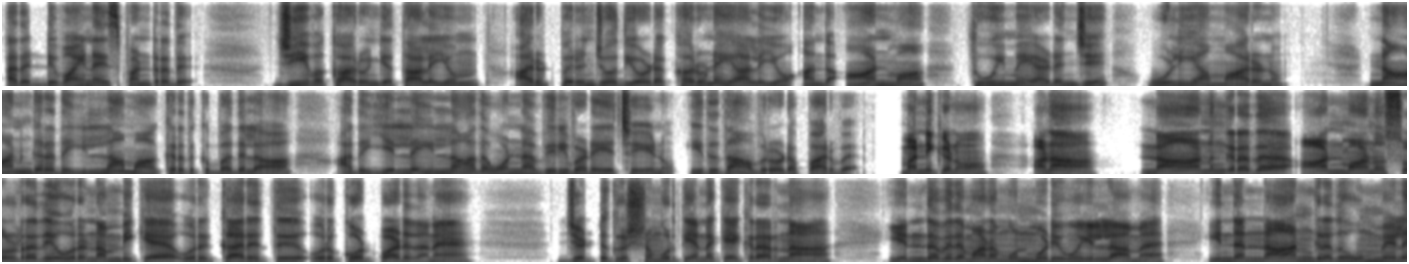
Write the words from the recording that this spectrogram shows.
அதை டிவைனைஸ் பண்றது. ஜீவகாருண்யத்தாலையும் அருட்பெருஞ்சோதியோட கருணையாலையும் அந்த ஆன்மா தூய்மை அடைஞ்சு ஒளியா மாறணும். நான்கிறத இல்லாம ஆக்கிறதுக்கு பதிலா அதை எல்லையில்லாத ஒன்னா விரிவடைய செய்யணும். இதுதான் அவரோட பார்வை. மன்னிக்கணும். ஆனா நானுங்கிறத ஆன்மானும் சொல்றதே ஒரு நம்பிக்கை ஒரு கருத்து ஒரு கோட்பாடு தானே? ஜெட்டு கிருஷ்ணமூர்த்தி என்ன கேட்குறாருன்னா எந்த விதமான முன்முடிவும் இல்லாம இந்த நான்கிறது உண்மையில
